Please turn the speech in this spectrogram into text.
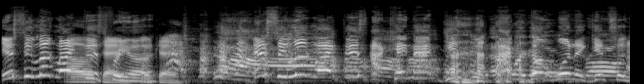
if she look like Oh, this, okay. Freon, Okay. if she look like this, I cannot get with. I don't want to get to know.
